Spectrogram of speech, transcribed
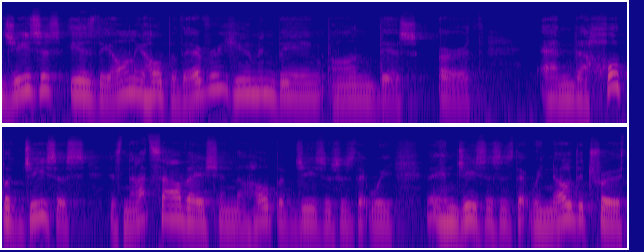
Jesus is the only hope of every human being on this earth. And the hope of Jesus is not salvation. The hope of Jesus is that we, in Jesus, is that we know the truth,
